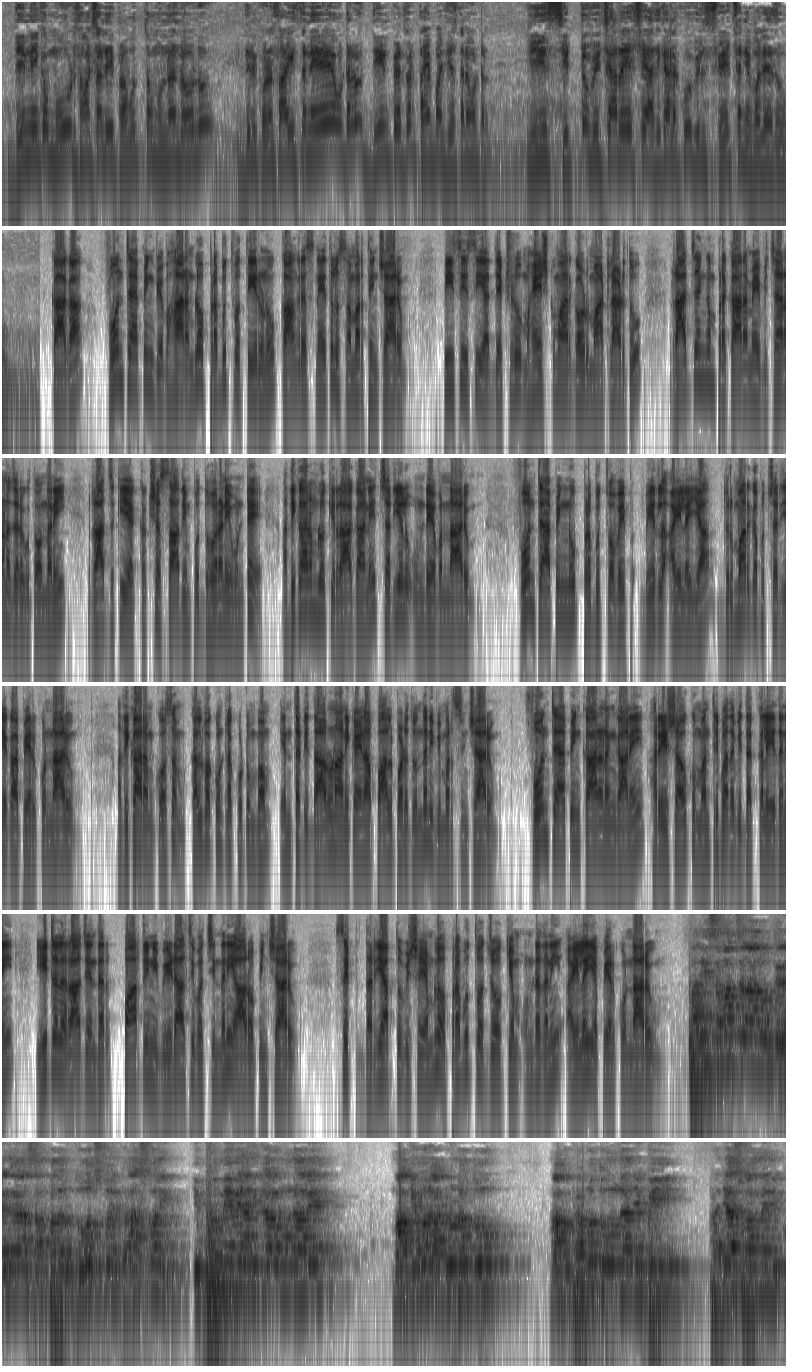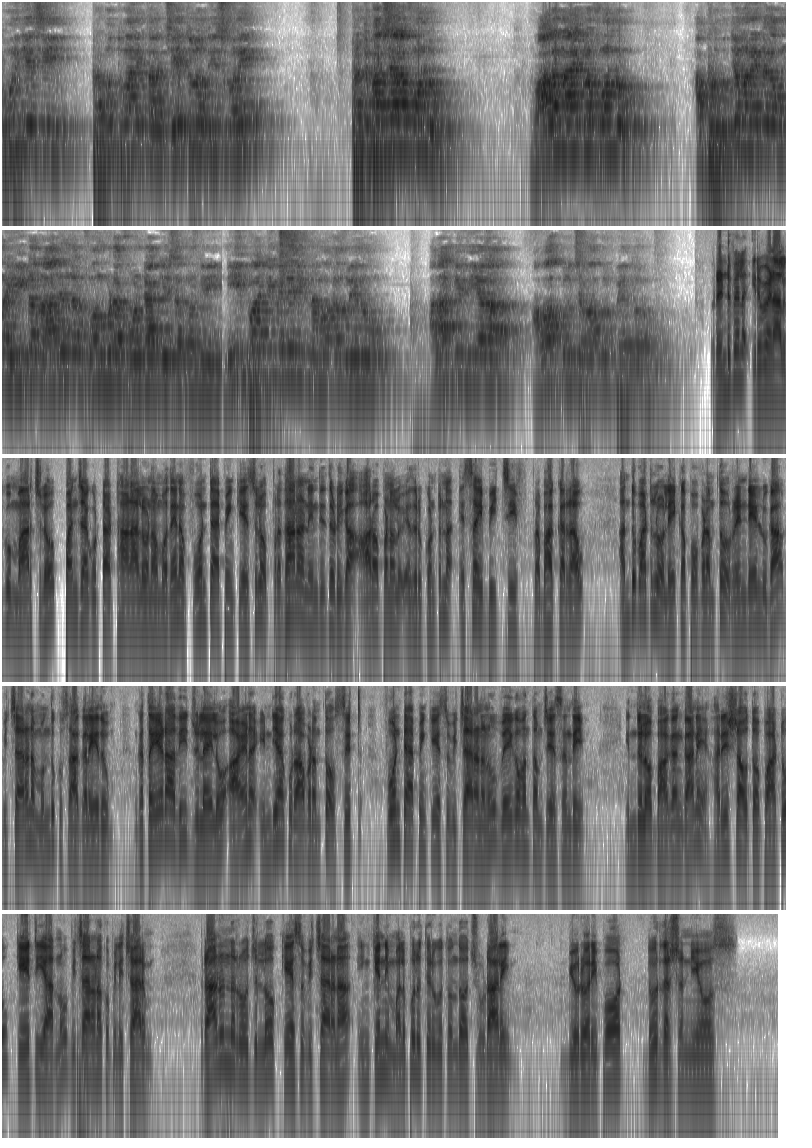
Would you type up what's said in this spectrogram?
దీన్ని ఇంకో మూడు సంవత్సరాలు ఈ ప్రభుత్వం ఉన్న రోజులు దీన్ని కొనసాగిస్తూనే ఉంటారు. దీని పేరుతో టైం పాస్ చేస్తూనే ఉంటారు. ఈ సిట్టు విచారణ చేసే అధికారులకు వీళ్ళు స్వేచ్ఛనివ్వలేదు. కాగా ఫోన్ ట్యాపింగ్ వ్యవహారంలో ప్రభుత్వ తీరును కాంగ్రెస్ నేతలు సమర్థించారు. పీసీసీ అధ్యక్షుడు మహేష్ కుమార్ గౌడ్ మాట్లాడుతూ రాజ్యాంగం ప్రకారమే విచారణ జరుగుతోందని రాజకీయ కక్ష సాధింపు ధోరణి ఉంటే అధికారంలోకి రాగానే చర్యలు ఉండేవన్నారు. ఫోన్ ట్యాపింగ్ను ప్రభుత్వ వైప్ బీర్ల ఐలయ్య దుర్మార్గపు చర్యగా పేర్కొన్నారు. అధికారం కోసం కల్వకుంట్ల కుటుంబం ఎంతటి దారుణానికైనా పాల్పడుతుందని విమర్శించారు. ఫోన్ ట్యాపింగ్ కారణంగానే హరీష్ రావుకు మంత్రి పదవి దక్కలేదని ఈటల రాజేందర్ పార్టీని వీడాల్సి వచ్చిందని ఆరోపించారు. సిట్ దర్యాప్తు విషయంలో ప్రభుత్వ జోక్యం ఉండదని ఐలయ్య పేర్కొన్నారు. పది సంవత్సరాలు తెలంగాణ సంపదను దోచుకొని దాచుకొని ఇప్పుడు మేమే అధికారం ఉండాలి. మాకెవరు అడ్డుండొద్దు. మాకు ప్రభుత్వం ఉందని చెప్పి ప్రజాస్వామ్యాన్ని కూలి చేసి ప్రభుత్వాన్ని తన చేతిలో తీసుకొని ప్రతిపక్షాల ఫోన్లు వాళ్ళ నాయకుల ఫోన్లు అప్పుడు ఉద్యమ నేతగా ఉన్న ఈటల రాజేందర్ ఫోన్ కూడా ఫోన్ ట్యాప్ చేసినటువంటి నీ పార్టీ మీదే నీకు నమ్మకం లేదు. అలాంటివి ఇలా అవాక్కులు చెవాకులు పేరుతున్నావు రెండు వేల ఇరవై నాలుగు మార్చిలో పంజాగుట్ట ఠాణాలో నమోదైన ఫోన్ ట్యాపింగ్ కేసులో ప్రధాన నిందితుడిగా ఆరోపణలు ఎదుర్కొంటున్న ఎస్ఐబి చీఫ్ ప్రభాకర్ రావు. అందుబాటులో లేకపోవడంతో రెండేళ్ళుగా విచారణ ముందుకు సాగలేదు. గత ఏడాది జూలైలో ఆయన ఇండియాకు రావడంతో సిట్ ఫోన్ ట్యాపింగ్ కేసు విచారణను వేగవంతం చేసింది. ఇందులో భాగంగానే హరీష్ రావుతో పాటు కేటీఆర్ను విచారణకు పిలిచారు. రానున్న రోజుల్లో కేసు విచారణ ఇంకెన్ని మలుపులు తిరుగుతుందో చూడాలి. Bureau report Doordarshan news.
